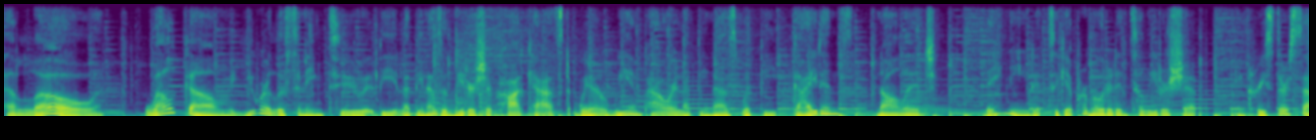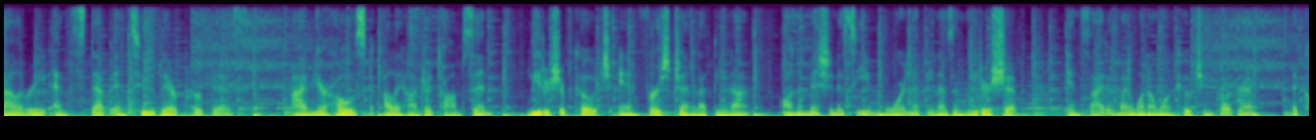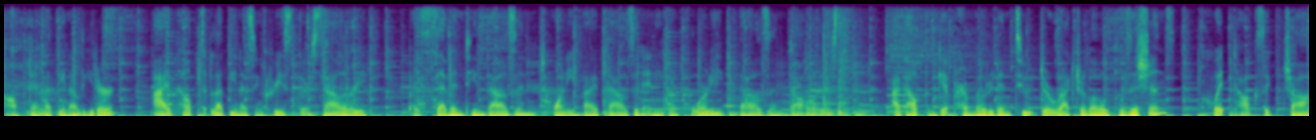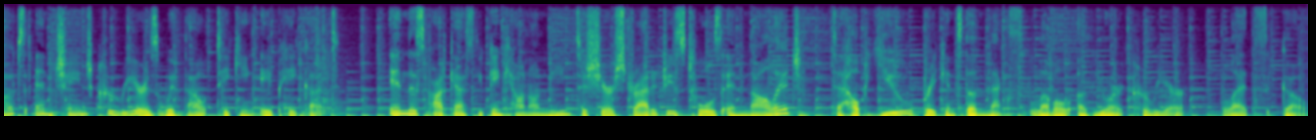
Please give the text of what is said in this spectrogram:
Hello. Welcome. You are listening to the Latinas in Leadership podcast, where we empower Latinas with the guidance, knowledge they need to get promoted into leadership, increase their salary, and step into their purpose. I'm your host, Alejandra Thompson, leadership coach and first gen Latina, on a mission to see more Latinas in leadership. Inside of my one on one coaching program, The Confident Latina Leader, I've helped Latinas increase their salary by $17,000, $25,000, and even $40,000. I've helped them get promoted into director level positions, quit toxic jobs, and change careers without taking a pay cut. In this podcast, you can count on me to share strategies, tools, and knowledge to help you break into the next level of your career. Let's go.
